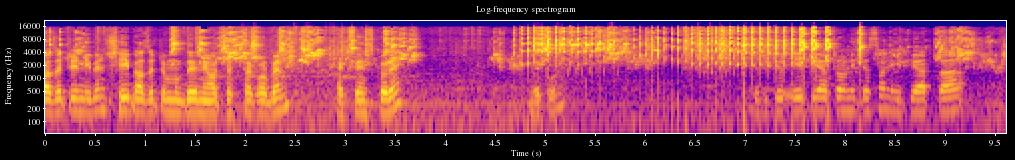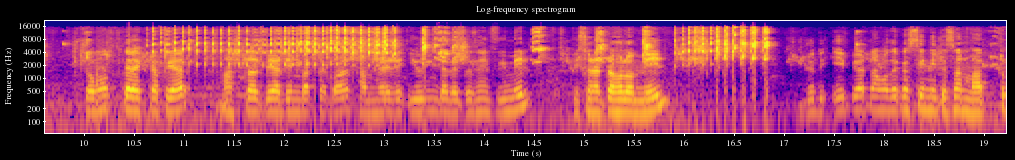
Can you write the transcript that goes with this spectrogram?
বাজেটে নেবেন, সেই বাজেটের মধ্যে নেওয়ার চেষ্টা করবেন এক্সচেঞ্জ করে। দেখুন। যদি কেউ এই পেয়ারটাও নিতে চান এই পেয়ারটা চমৎকার একটা পেয়ার মাস্টার পেয়ার ডিম বাচ্চা করা সামনের ইউরিংটা দেখতেছেন ফিমেল পিছনেরটা হলো মেল যদি এই পেয়ারটা আমাদের কাছে নিতে চান, মাত্র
